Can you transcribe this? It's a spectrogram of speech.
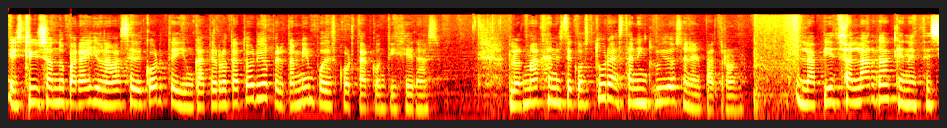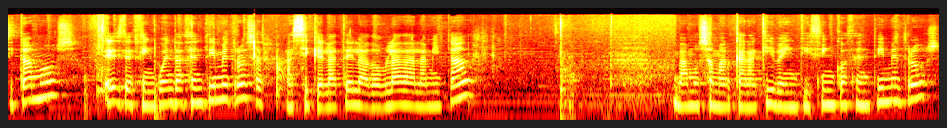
Estoy usando para ello una base de corte y un cate rotatorio, pero también puedes cortar con tijeras. Los márgenes de costura están incluidos en el patrón. La pieza larga que necesitamos es de 50 centímetros, así que la tela doblada a la mitad. Vamos a marcar aquí 25 centímetros.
